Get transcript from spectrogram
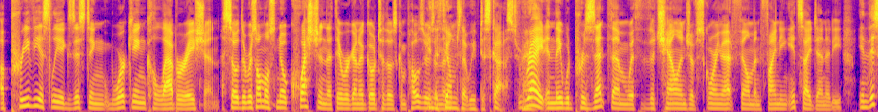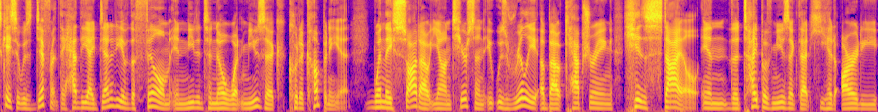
a previously existing working collaboration. So there was almost no question that they were going to go to those composers in the films that we've discussed. Right? right, and they would present them with the challenge of scoring that film and finding its identity. In this case, it was different. They had the identity of the film and needed to know what music could accompany it. When they sought out Yann Tiersen, it was really about capturing his style in the type of music that he had already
